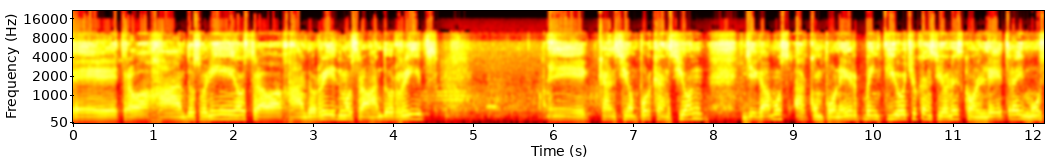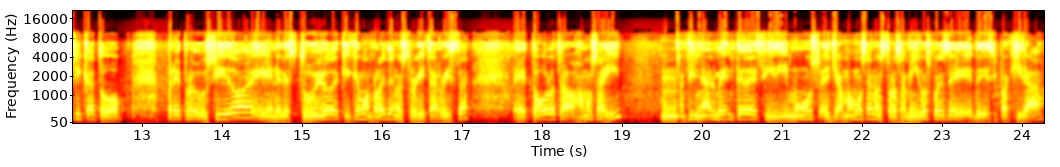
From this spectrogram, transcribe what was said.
eh, trabajando sonidos, trabajando ritmos, trabajando riffs, eh, canción por canción. Llegamos a componer 28 canciones con letra y música, todo preproducido en el estudio de Kike Monroy, de nuestro guitarrista. Eh, todo lo trabajamos ahí. Mm, finalmente decidimos, eh, llamamos a nuestros amigos pues de, de Zipaquirá,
